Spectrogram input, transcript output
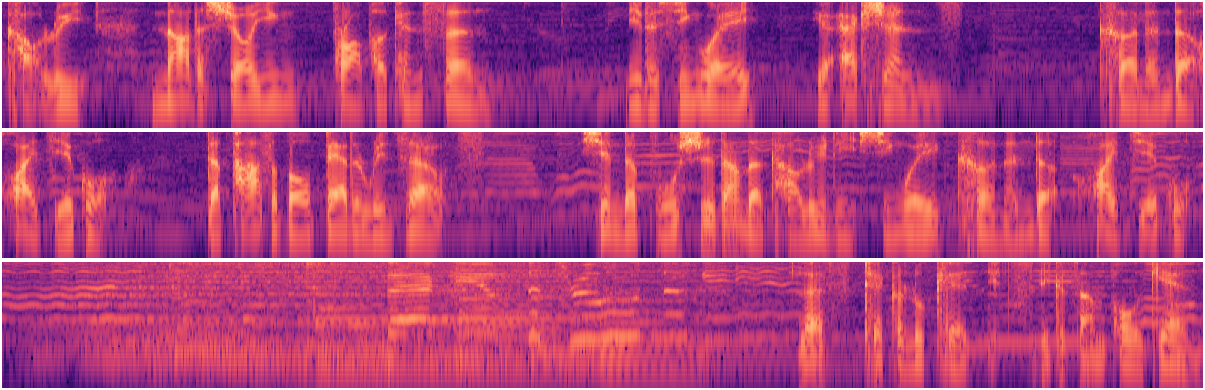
考虑，not showing proper concern，你的行为，your actions，可能的坏结果，the possible bad results，显得不适当的考虑你行为可能的坏结果。 Let's take a look at its example again.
